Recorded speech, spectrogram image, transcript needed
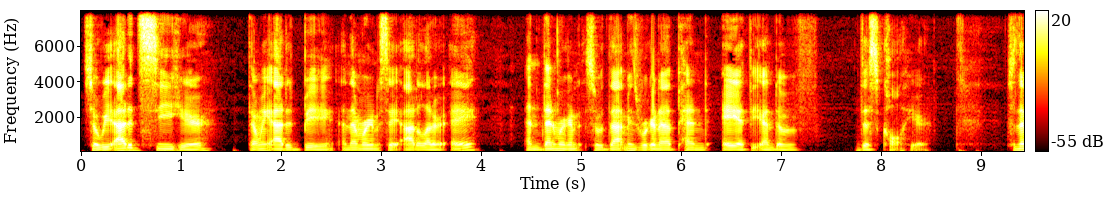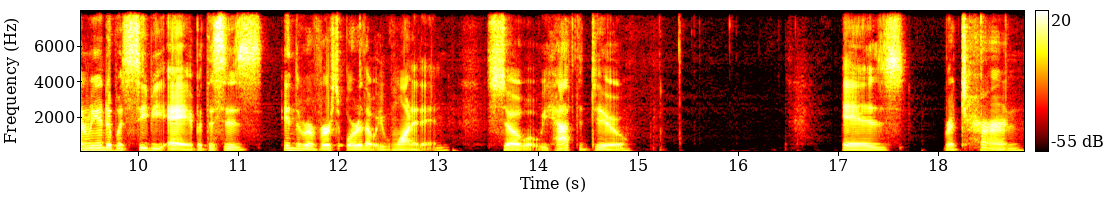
So we added C here, then we added B, and then we're going to say add a letter A, and then we're going to, so that means we're going to append A at the end of this call here. So then we end up with CBA, but this is in the reverse order that we want it in. So what we have to do is return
